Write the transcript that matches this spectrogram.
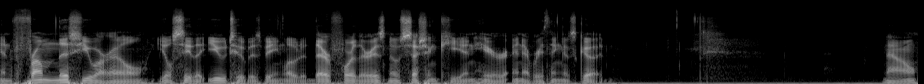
and from this URL, you'll see that YouTube is being loaded. Therefore, there is no session key in here, and everything is good. Now,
